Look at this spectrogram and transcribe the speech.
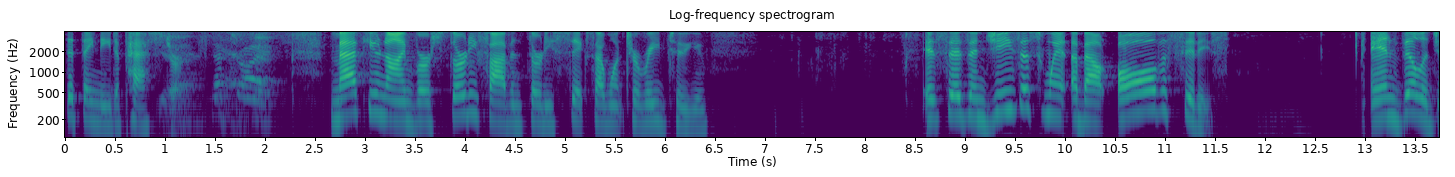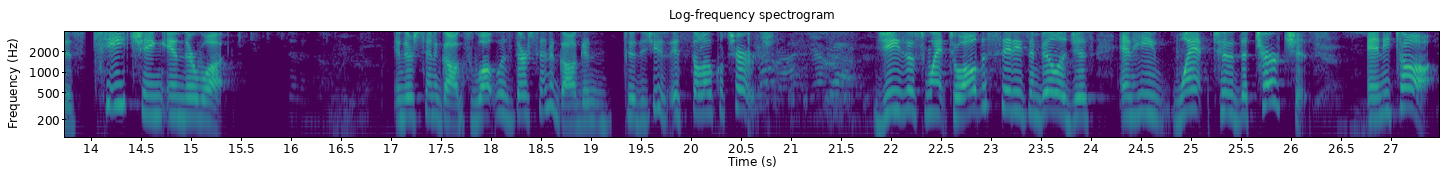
that they need a pastor. That's right. Matthew 9, verse 35 and 36, I want to read to you. It says, And Jesus went about all the cities and villages, teaching in their what? In their synagogues. What was their synagogue in, to the Jews? It's the local church. Jesus went to all the cities and villages and he went to the churches and he taught.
